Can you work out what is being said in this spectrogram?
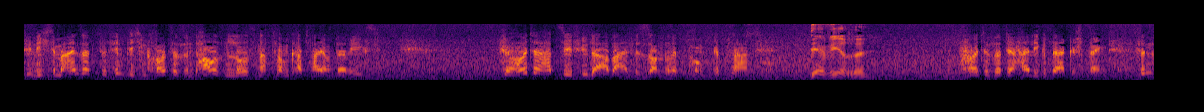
Die nicht im Einsatz befindlichen Kreuzer sind pausenlos nach Tom Kartei unterwegs. Für heute hat Seefüder aber einen besonderen Punkt geplant. Der wäre? Heute wird der Heilige Berg gesprengt. Fünf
